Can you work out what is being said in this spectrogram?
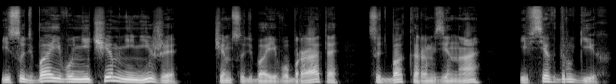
и судьба его ничем не ниже, чем судьба его брата, судьба Карамзина и всех других.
